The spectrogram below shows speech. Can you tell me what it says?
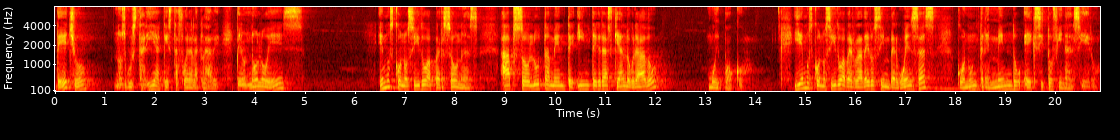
De hecho, nos gustaría que esta fuera la clave, pero no lo es. Hemos conocido a personas absolutamente íntegras que han logrado muy poco. Y hemos conocido a verdaderos sinvergüenzas con un tremendo éxito financiero.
